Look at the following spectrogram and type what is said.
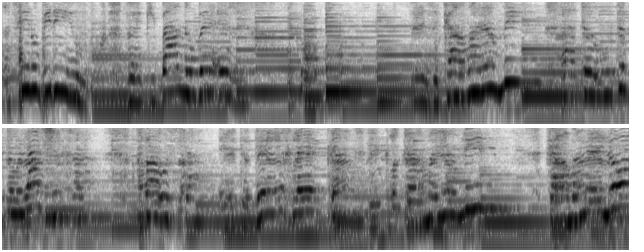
רצינו בדיוק וקיבלנו בערך. וזה כמה ימים הטעות הגדולה שלך כבר עושה את הדרך לכאן וכבר כמה ימים כמה לילות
